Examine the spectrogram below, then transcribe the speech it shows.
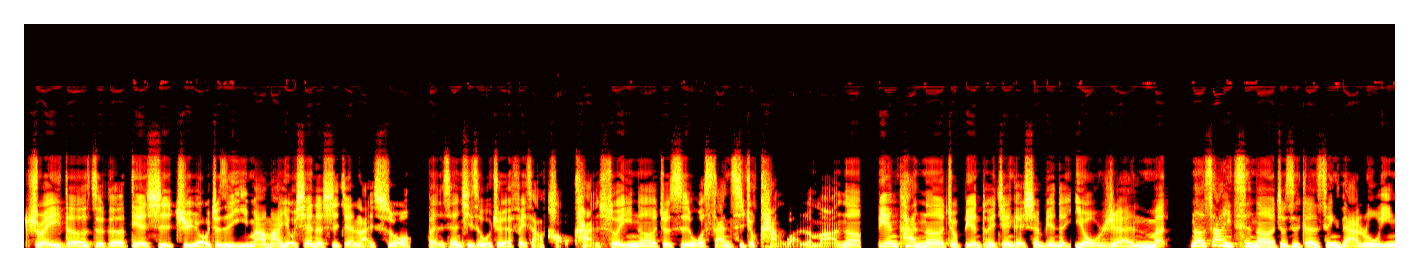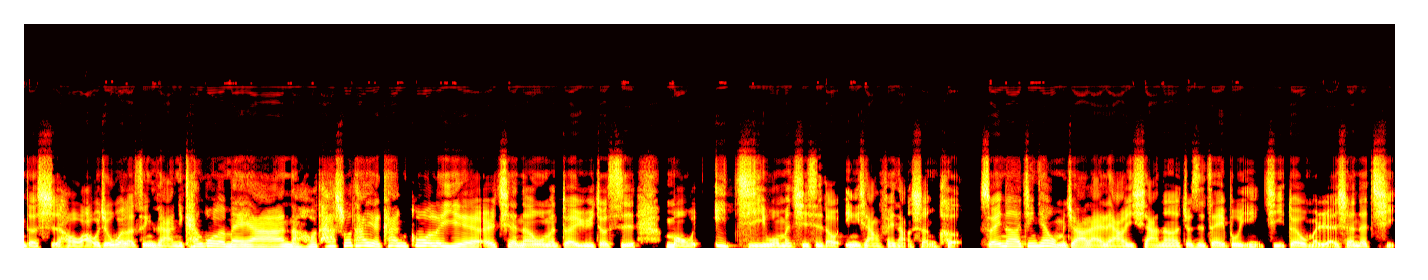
追的这个电视剧哦。就是以妈妈有限的时间来说，本身其实我觉得非常好看，所以呢，就是我三次就看完了嘛。那边看呢，就边推荐给身边的友人们。那上一次呢，就是跟 Cinda 录音的时候啊，我就问了 Cinda，你看过了没啊？然后他说他也看过了耶，而且呢，我们对于就是某一集，我们其实都印象非常深刻。所以呢，今天我们就要来聊一下呢，就是这一部影集对我们人生的启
